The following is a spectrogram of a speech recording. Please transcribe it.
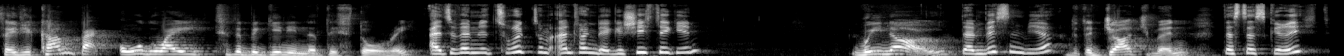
So if you come back all the way to the beginning of this story, Also wenn wir zurück zum Anfang der Geschichte gehen, we know dann wissen wir, that the judgment dass das Gericht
